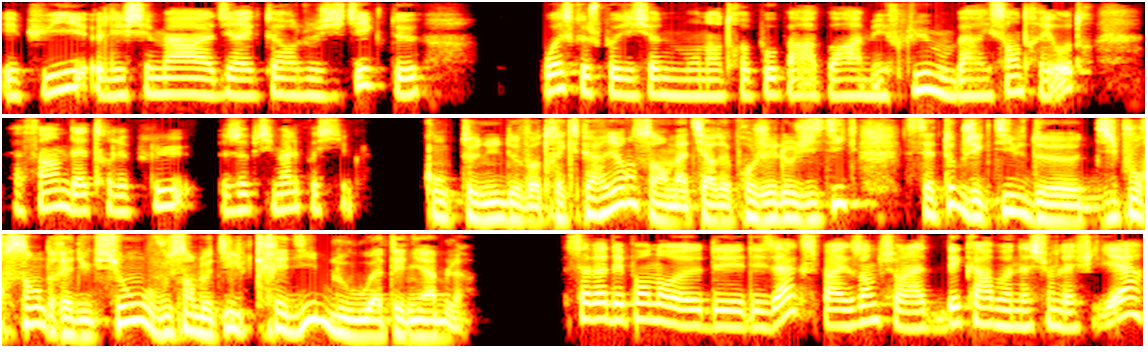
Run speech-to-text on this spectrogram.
et puis les schémas directeurs logistiques de où est-ce que je positionne mon entrepôt par rapport à mes flux, mon barycentre et autres, afin d'être le plus optimal possible. Compte tenu de votre expérience en matière de projet logistique, cet objectif de 10% de réduction vous semble-t-il crédible ou atteignable? Ça va dépendre des, des, axes. Par exemple, sur la décarbonation de la filière,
